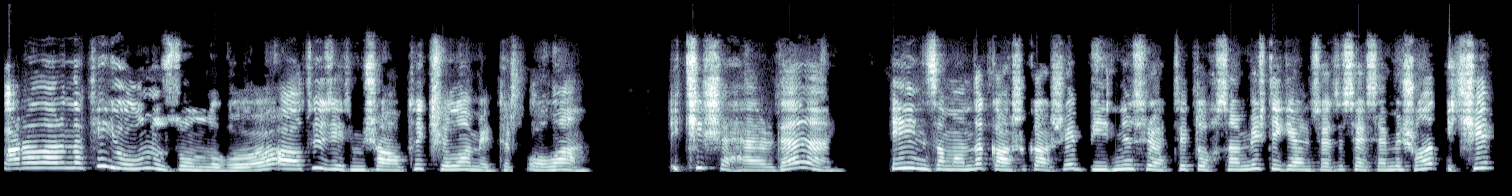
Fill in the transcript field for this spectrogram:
Aralarındakı yolun uzunluğu 676 kilometr olan iki şəhərdən eyni zamanda qarşı-qarşıya birinin sürəti 95, digərinin sürəti 85 olan iki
